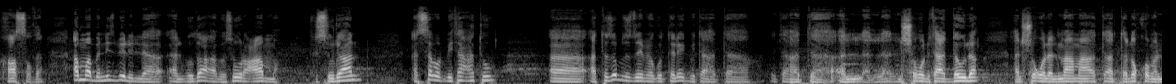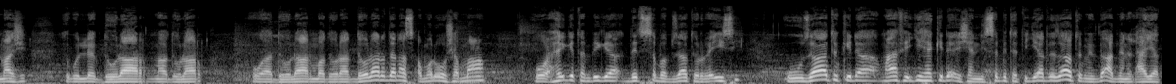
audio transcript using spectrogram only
خاصة. أما بالنسبة للبضاعة بصورة عامة في السودان السبب بتاعته آه التذبذب زي ما قلت لك بتاعت بتاعت الشغل بتاع الدولة الشغل الما التضخم الماشي. يقول لك دولار ما دولار ودولار ما دولار. دولار ده ناس عملوه شماعة. وحقيقة بقى ده السبب ذاته الرئيسي. وذاته كده ما في جهة كده عشان يثبت التجارة ذاته من بعد من الحاجات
